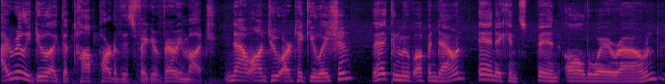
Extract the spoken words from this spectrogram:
I really do like the top part of this figure very much. Now onto articulation. The head can move up and down, and it can spin all the way around.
